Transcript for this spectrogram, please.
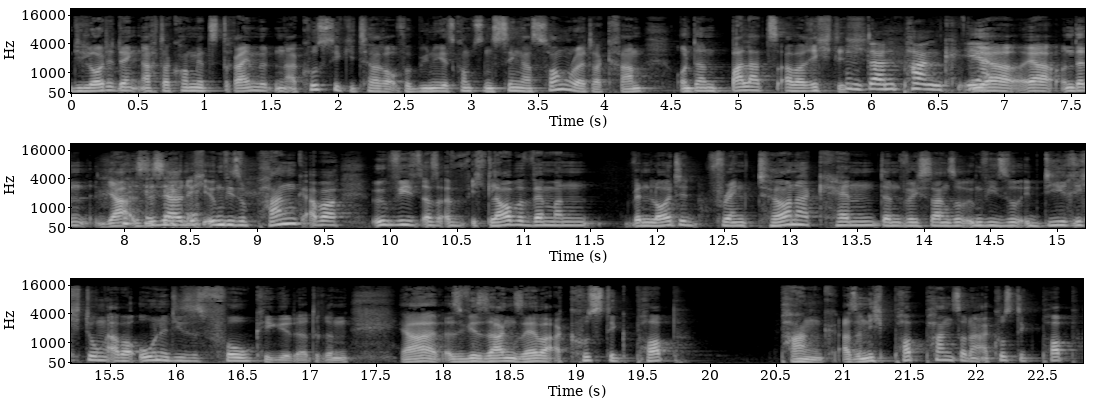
und die Leute denken, ach, da kommen jetzt drei mit einer Akustikgitarre auf der Bühne, jetzt kommt so ein Singer-Songwriter-Kram und dann ballert's aber richtig. Und dann Punk, ja. Ja, ja, und dann, ja, es ist ja nicht irgendwie so Punk, aber irgendwie, also ich glaube, wenn man, wenn Leute Frank Turner kennen, dann würde ich sagen, so irgendwie so in die Richtung, aber ohne dieses Folkige da drin. Ja, also wir sagen selber Akustik-Pop, Punk. Also nicht Pop-Punk, sondern Akustik-Pop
